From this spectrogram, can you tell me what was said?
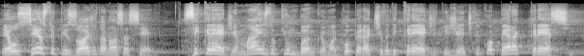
é o sexto episódio da nossa série. Sicredi é mais do que um banco, é uma cooperativa de crédito e gente que coopera cresce.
